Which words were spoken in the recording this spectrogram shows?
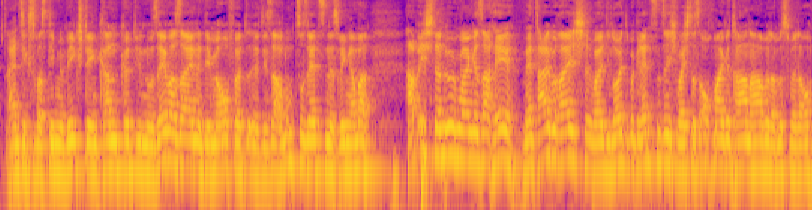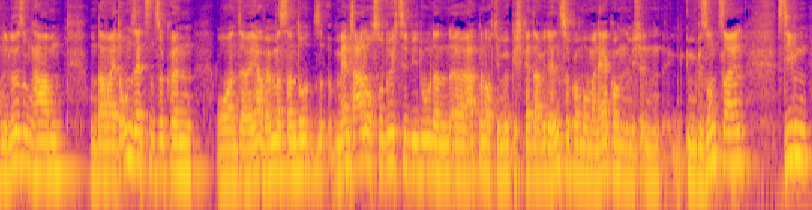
Das Einzige, was dem im Weg stehen kann, könnt ihr nur selber sein, indem ihr aufhört, äh, die Sachen umzusetzen. Deswegen habe ich dann irgendwann gesagt, hey, Mentalbereich, weil die Leute begrenzen sich, weil ich das auch mal getan habe, da müssen wir da auch eine Lösung haben, um da weiter umsetzen zu können. Und äh, ja, wenn man es dann mental auch so durchzieht wie du, dann äh, hat man auch die Möglichkeit, da wieder hinzukommen, wo man herkommt, nämlich in, im Gesundsein. Steven,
